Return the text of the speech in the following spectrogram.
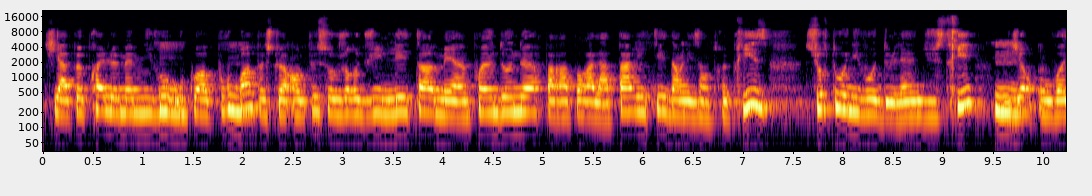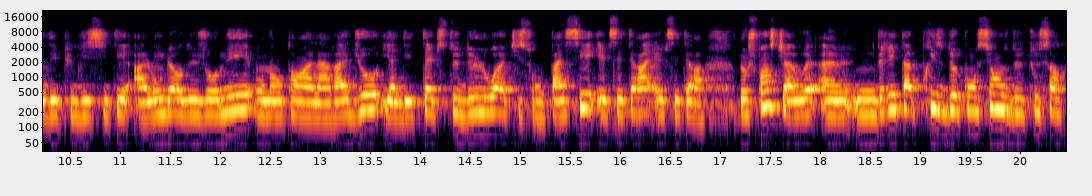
qui a à peu près le même niveau mm. ou quoi. Pourquoi? Mm. Parce qu'en plus aujourd'hui l'État met un point d'honneur par rapport à la parité dans les entreprises, surtout au niveau de l'industrie. Mm. dire, on voit des publicités à longueur de journée, on entend à la radio, il y a des textes de loi qui sont passés, etc., etc. Donc je pense qu'il y a une véritable prise de conscience de tout ça.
